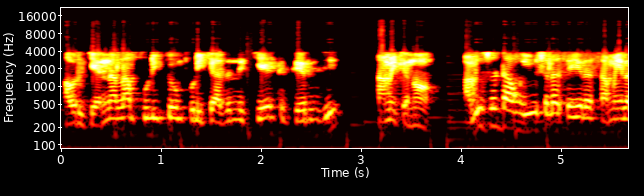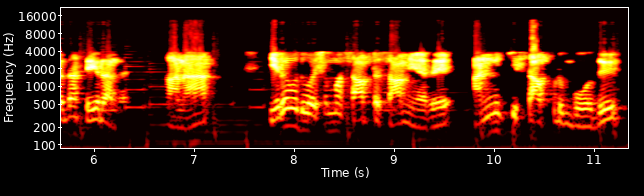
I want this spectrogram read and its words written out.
அவருக்கு என்னெல்லாம் பிடிக்கும் பிடிக்காதுன்னு கேட்டு தெரிஞ்சு சமைக்கணும். அப்படின்னு சொல்லிட்டு அவங்க யூஸ்வலா செய்யற சமையல தான் செய்யறாங்க ஆனா இருபது வருஷமா சாப்பிட்ட சாமியாரு அன்னைக்கு சாப்பிடும்போது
